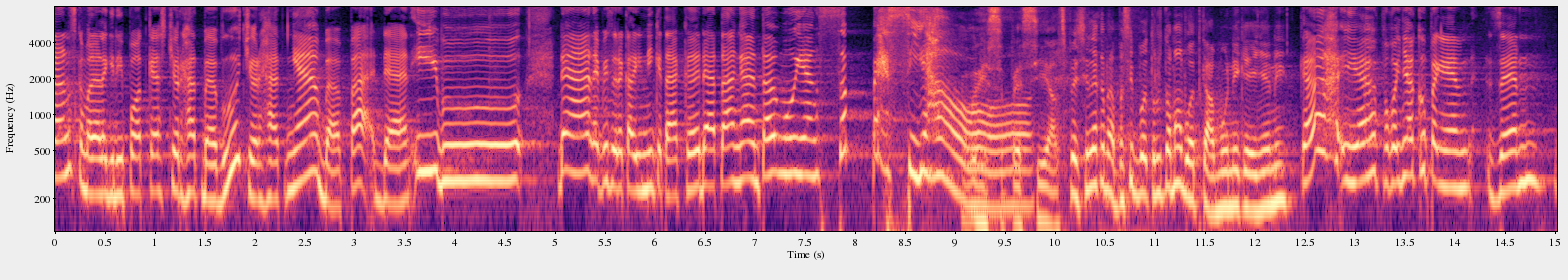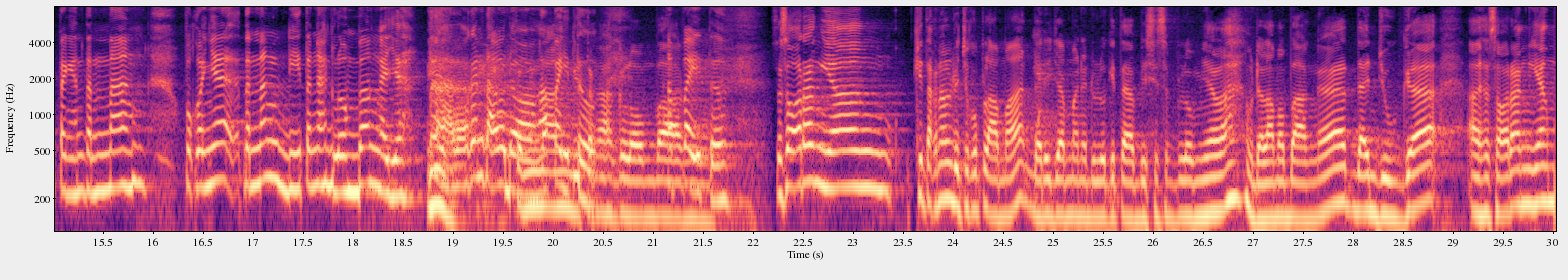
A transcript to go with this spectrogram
Parents, kembali lagi di podcast Curhat Babu, curhatnya Bapak dan Ibu. Dan episode kali ini kita kedatangan tamu yang spesial. Wih, spesial. Spesialnya kenapa sih buat terutama buat kamu nih kayaknya nih? Kah, iya, pokoknya aku pengen zen, pengen tenang. Pokoknya tenang di tengah gelombang aja. Nah, lo kan tahu dong Tenang apa di itu? tengah gelombang. Apa itu? Seseorang yang kita kenal udah cukup lama dari zamannya dulu kita bisnis sebelumnya lah, udah lama banget dan juga uh, seseorang yang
